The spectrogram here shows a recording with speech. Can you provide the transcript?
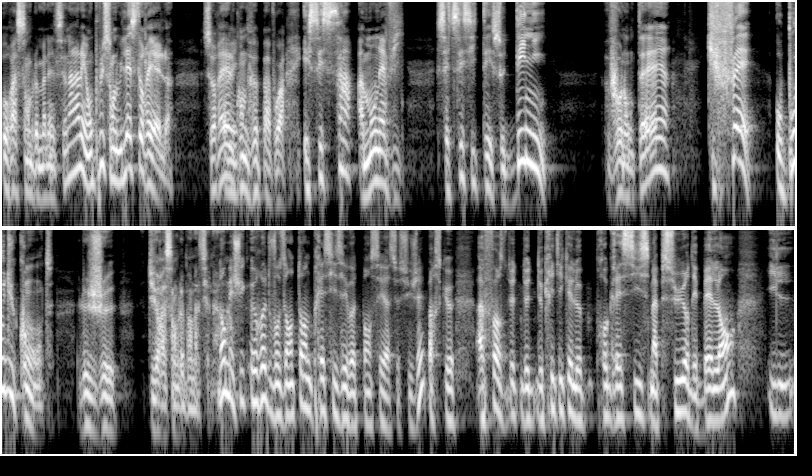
au Rassemblement national et en plus on lui laisse le réel, ce réel qu'on ne veut pas voir. Et c'est ça, à mon avis, cette cécité, ce déni volontaire qui fait, au bout du compte, le jeu du Rassemblement national. Non, mais je suis heureux de vous entendre préciser votre pensée à ce sujet, parce que, à force de, de, de critiquer le progressisme absurde et bêlant, il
